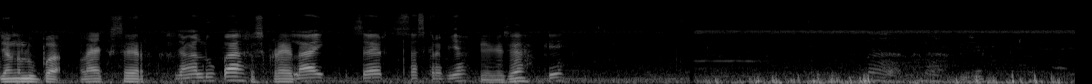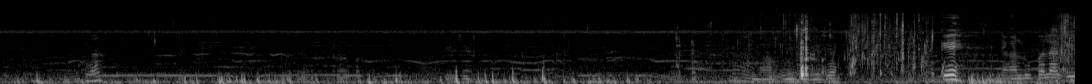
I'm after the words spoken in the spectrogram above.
Jangan lupa like, share, Jangan lupa subscribe like, share, subscribe ya. ya guys ya. Oke. Nah, nah, nah. Ya. Nah, ya. Ya. Oke, jangan lupa lagi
